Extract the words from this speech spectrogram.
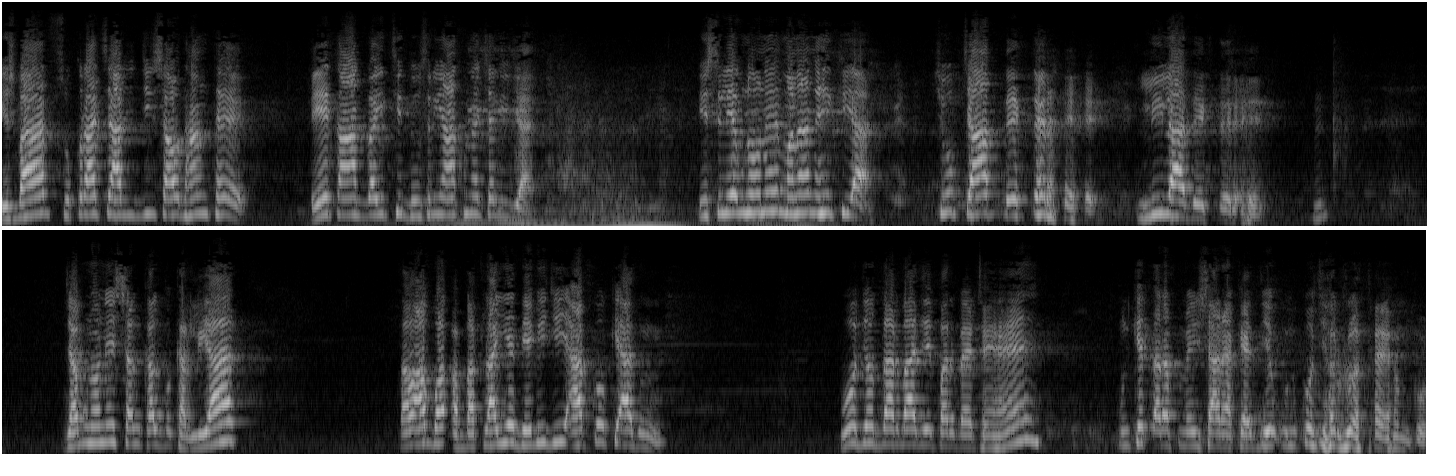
इस बार शुक्राचार्य जी सावधान थे। एक आँख गई थी, दूसरी आँख में चली जाए। इसलिए उन्होंने मना नहीं किया। चुपचाप देखते रहे, लीला देखते रहे। जब उन्होंने संकल्प कर लिया तब आप बतलाइए देवी जी, आपको क्या दू? वो जो दरवाजे पर बैठे हैं, उनके तरफ़ में इशारा कह दिए, उनको ज़रूरत है हमको।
